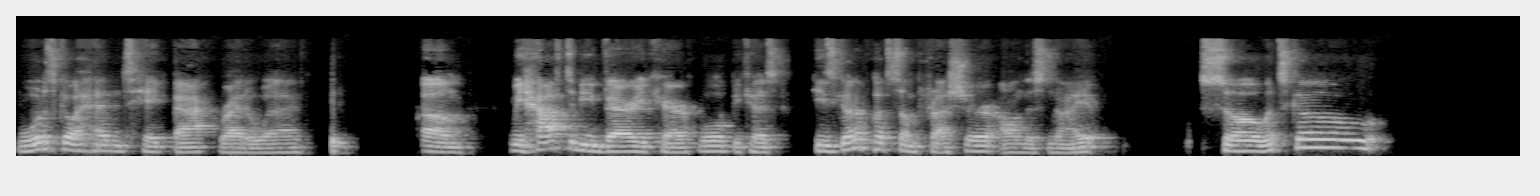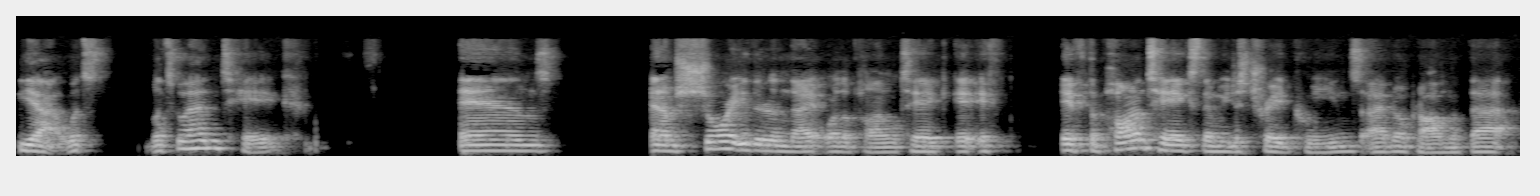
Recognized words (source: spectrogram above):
we'll just go ahead and take back right away. Um, we have to be very careful because he's going to put some pressure on this knight. So let's go. Yeah, let's let's go ahead and take. And and I'm sure either the knight or the pawn will take. If if the pawn takes, then we just trade queens. I have no problem with that.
